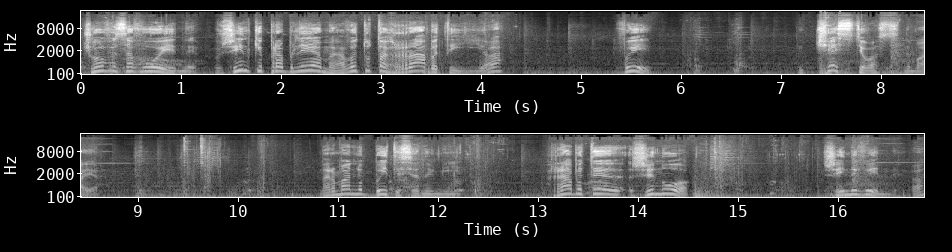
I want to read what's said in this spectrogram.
Чого ви за воїни? В жінки проблеми, а ви тут грабите її, а? Ви. Честі вас немає. Нормально битися не вмієте. Грабите жінок. Ще й невинних, а?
